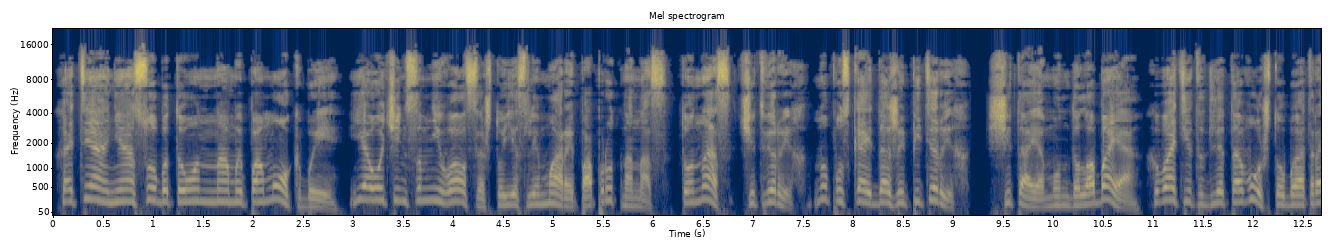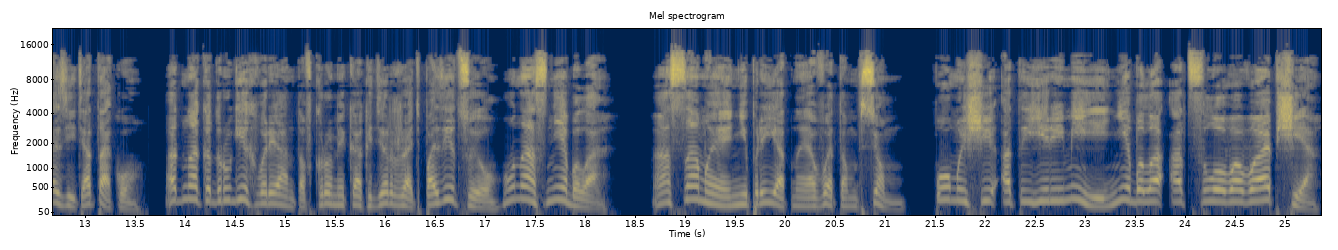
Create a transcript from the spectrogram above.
Хотя не особо-то он нам и помог бы. Я очень сомневался, что если мары попрут на нас, то нас, четверых, ну пускай даже пятерых, считая Мундалабая, хватит для того, чтобы отразить атаку. Однако других вариантов, кроме как держать позицию, у нас не было. А самое неприятное в этом всем — помощи от Еремии не было от слова вообще.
